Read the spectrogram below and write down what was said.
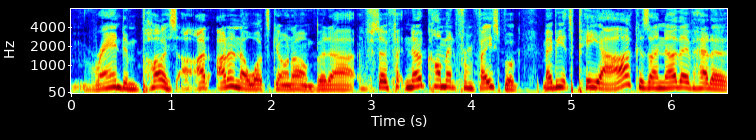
random posts. I, I, I don't know what's going on, but uh, so f- no comment from Facebook. Maybe it's PR because I know they've had a,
